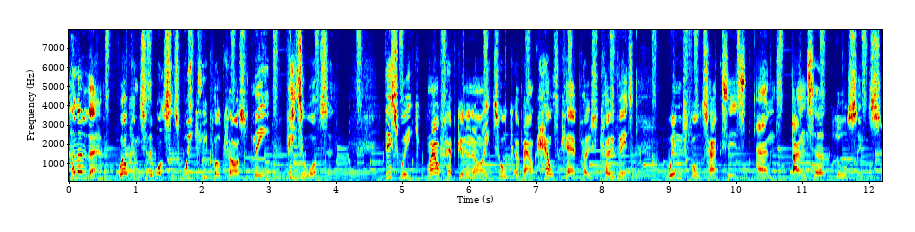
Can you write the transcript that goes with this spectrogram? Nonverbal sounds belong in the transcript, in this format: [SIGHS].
Hello there. Welcome to the Watson's Weekly podcast with me, Peter Watson. This week, Ralph Hebgen and I talk about healthcare post COVID, windfall taxes, and banter lawsuits.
